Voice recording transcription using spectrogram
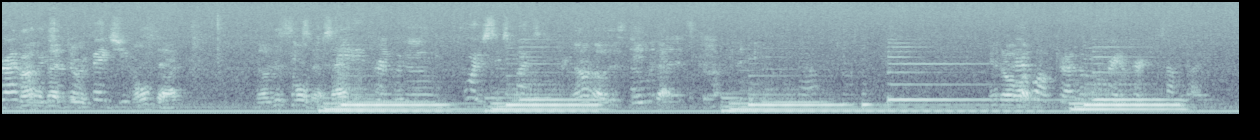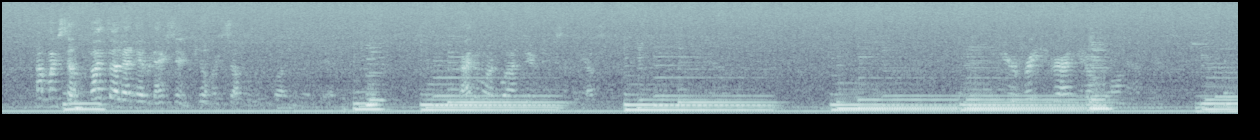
on the face, you Hold that. No, just hold that. No, no, just that. I won't drive. I'm afraid of hurting somebody. Not myself. If I thought I'd have an accident and kill myself, I would have that. I don't want to go out there and do somebody else. If you're afraid to drive, you don't belong out there.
